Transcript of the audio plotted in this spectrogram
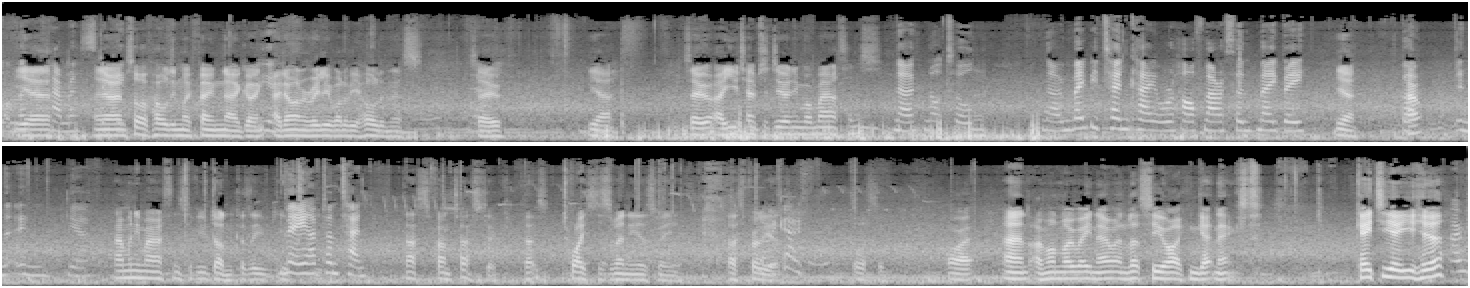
on the yeah. camera I sticky. know, I'm sort of holding my phone now, going. Yeah. I don't really want to be holding this. So, yeah. So, are you tempted to do any more marathons? No, not at all. No, maybe 10k or a half marathon, maybe. Yeah. But How, in the in yeah, how many marathons have you done? Because me, I've done 10. That's fantastic. That's twice as many as me. That's brilliant. go. Awesome. All right, and I'm on my way now, and let's see who I can get next. Katie, are you here? I'm,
